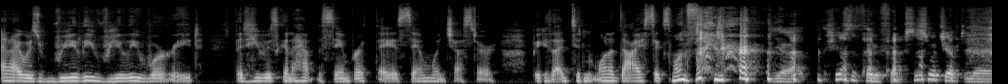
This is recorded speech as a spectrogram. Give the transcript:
And I was really, really worried that he was going to have the same birthday as Sam Winchester because I didn't want to die six months later. Yeah, here's the thing, folks. This is what you have to know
